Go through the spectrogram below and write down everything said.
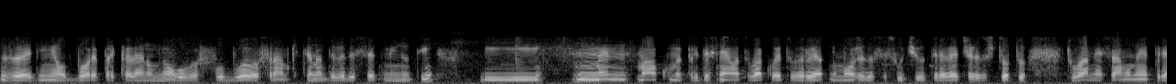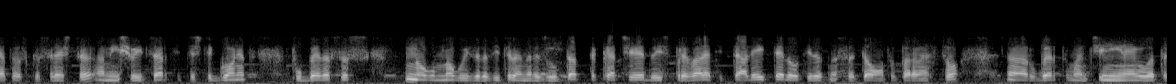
за един отбор е прекалено много в футбола в рамките на 90 минути. И мен малко ме притеснява това, което вероятно може да се случи утре вечер, защото това не само не е приятелска среща, ами и швейцарците ще гонят победа с много-много изразителен резултат, така че да изпреварят Италия и те да отидат на световното първенство. Роберто Манчини и неговата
